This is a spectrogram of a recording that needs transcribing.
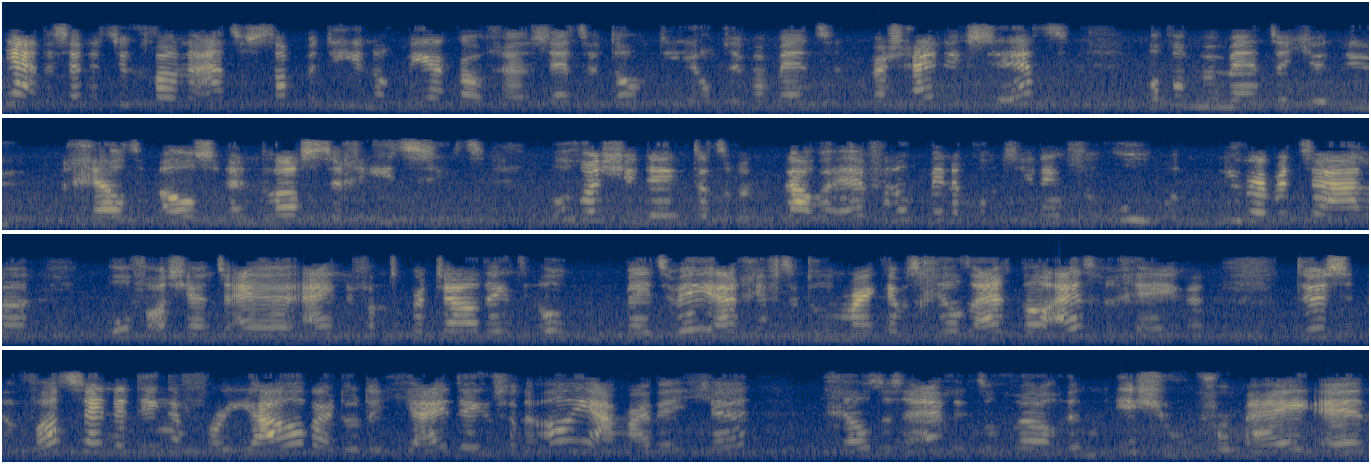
ja, er zijn natuurlijk gewoon een aantal stappen die je nog meer kan gaan zetten dan die je op dit moment waarschijnlijk zet. Op het moment dat je nu geld als een lastig iets ziet. Of als je denkt dat er een blauwe envelop binnenkomt en je denkt van oeh, wat moet ik nu weer betalen? Of als je aan het einde van het kwartaal denkt, oh, btw-aangifte doen, maar ik heb het geld eigenlijk al uitgegeven. Dus wat zijn de dingen voor jou waardoor dat jij denkt van, oh ja, maar weet je, geld is eigenlijk toch wel een issue voor mij en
